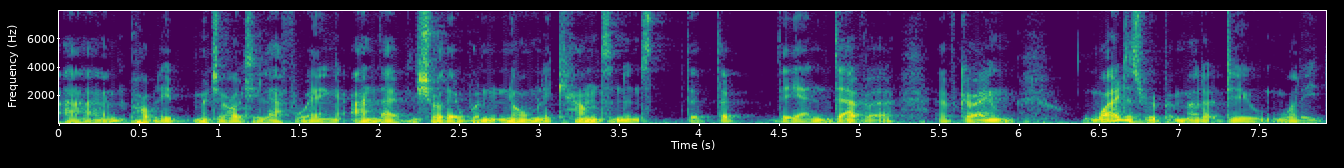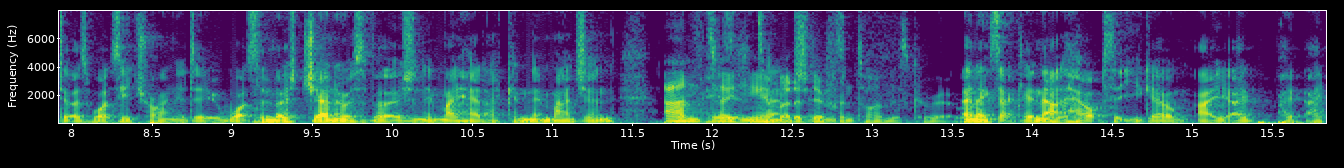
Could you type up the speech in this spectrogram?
Um, probably majority left wing, and I'm sure they wouldn't normally countenance the the, the endeavour of going. Why does Rupert Murdoch do what he does? What's he trying to do? What's the most generous version in my head I can imagine? And taking him at a different time in his career. And exactly, and that Yeah. helps that you go. I I, I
